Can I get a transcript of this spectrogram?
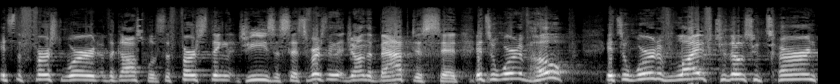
It's the first word of the gospel. It's the first thing that Jesus says, the first thing that John the Baptist said. It's a word of hope. It's a word of life to those who turn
